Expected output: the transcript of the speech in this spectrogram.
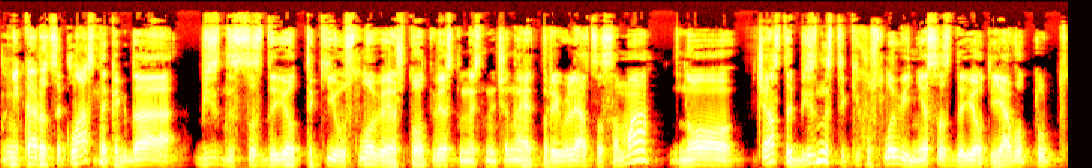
мне кажется классно, когда бизнес создает такие условия, что ответственность начинает проявляться сама, но часто бизнес таких условий не создает. Я вот тут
